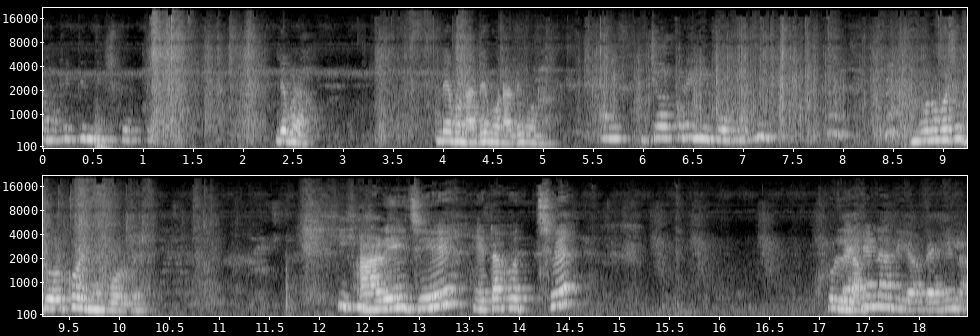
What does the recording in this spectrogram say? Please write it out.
আমাকে একদিন দিস পড়তে দেবো না। দেবো না দেবো না দেবো না। জোর করে নিয়ে পড়ব কোনো বছর জোর করে নিয়ে পড়বে। আর এই যে এটা হচ্ছে খুললাম। বেহেনা দিয়া বেহেনা।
